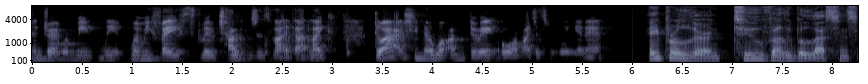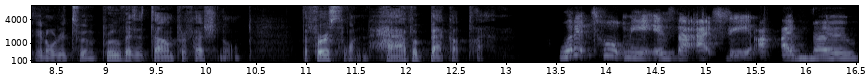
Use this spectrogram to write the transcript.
syndrome when we, we when we faced with challenges like that. Like, do I actually know what I'm doing, or am I just winging it? April learned two valuable lessons in order to improve as a talent professional. The first one have a backup plan. What it taught me is that actually I, I know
